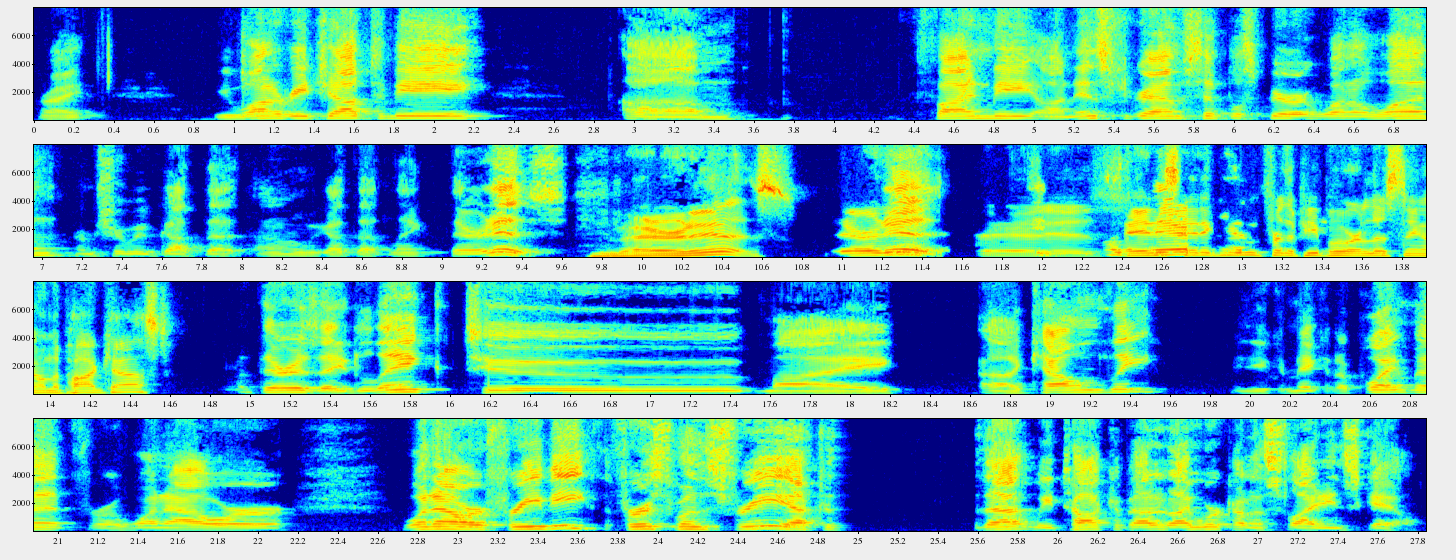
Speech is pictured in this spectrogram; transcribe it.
Right. You want to reach out to me, um, find me on Instagram, Simple Spirit 101. I'm sure we've got that. I don't know, we got that link. There it is. There it is. There it is. There it is. Say it, say it again for the people who are listening on the podcast. There is a link to my uh, Calendly, and you can make an appointment for a one hour one hour freebie. The first one's free. After that, we talk about it. I work on a sliding scale.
